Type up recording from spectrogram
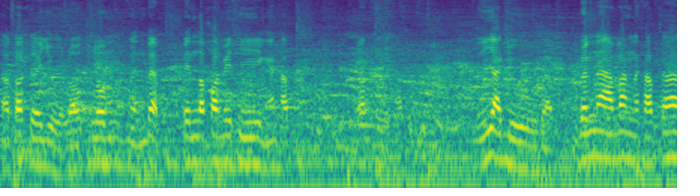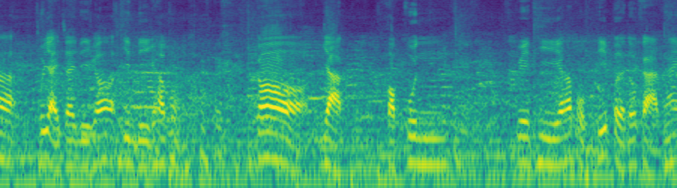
แล้วก็เคยอยู่ลลงเหมือนแบบเป็นละครเวทีอย่างเงี้ยครับก็คือครับทีนี้อยากอยู่แบบเบื้องหน้าบ้างนะครับ ถ้าผู้ใหญ่ใจดีก็ยินดีครับผม ก็อยากขอบคุณเวทีครับผมที่เปิดโอกาสให้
